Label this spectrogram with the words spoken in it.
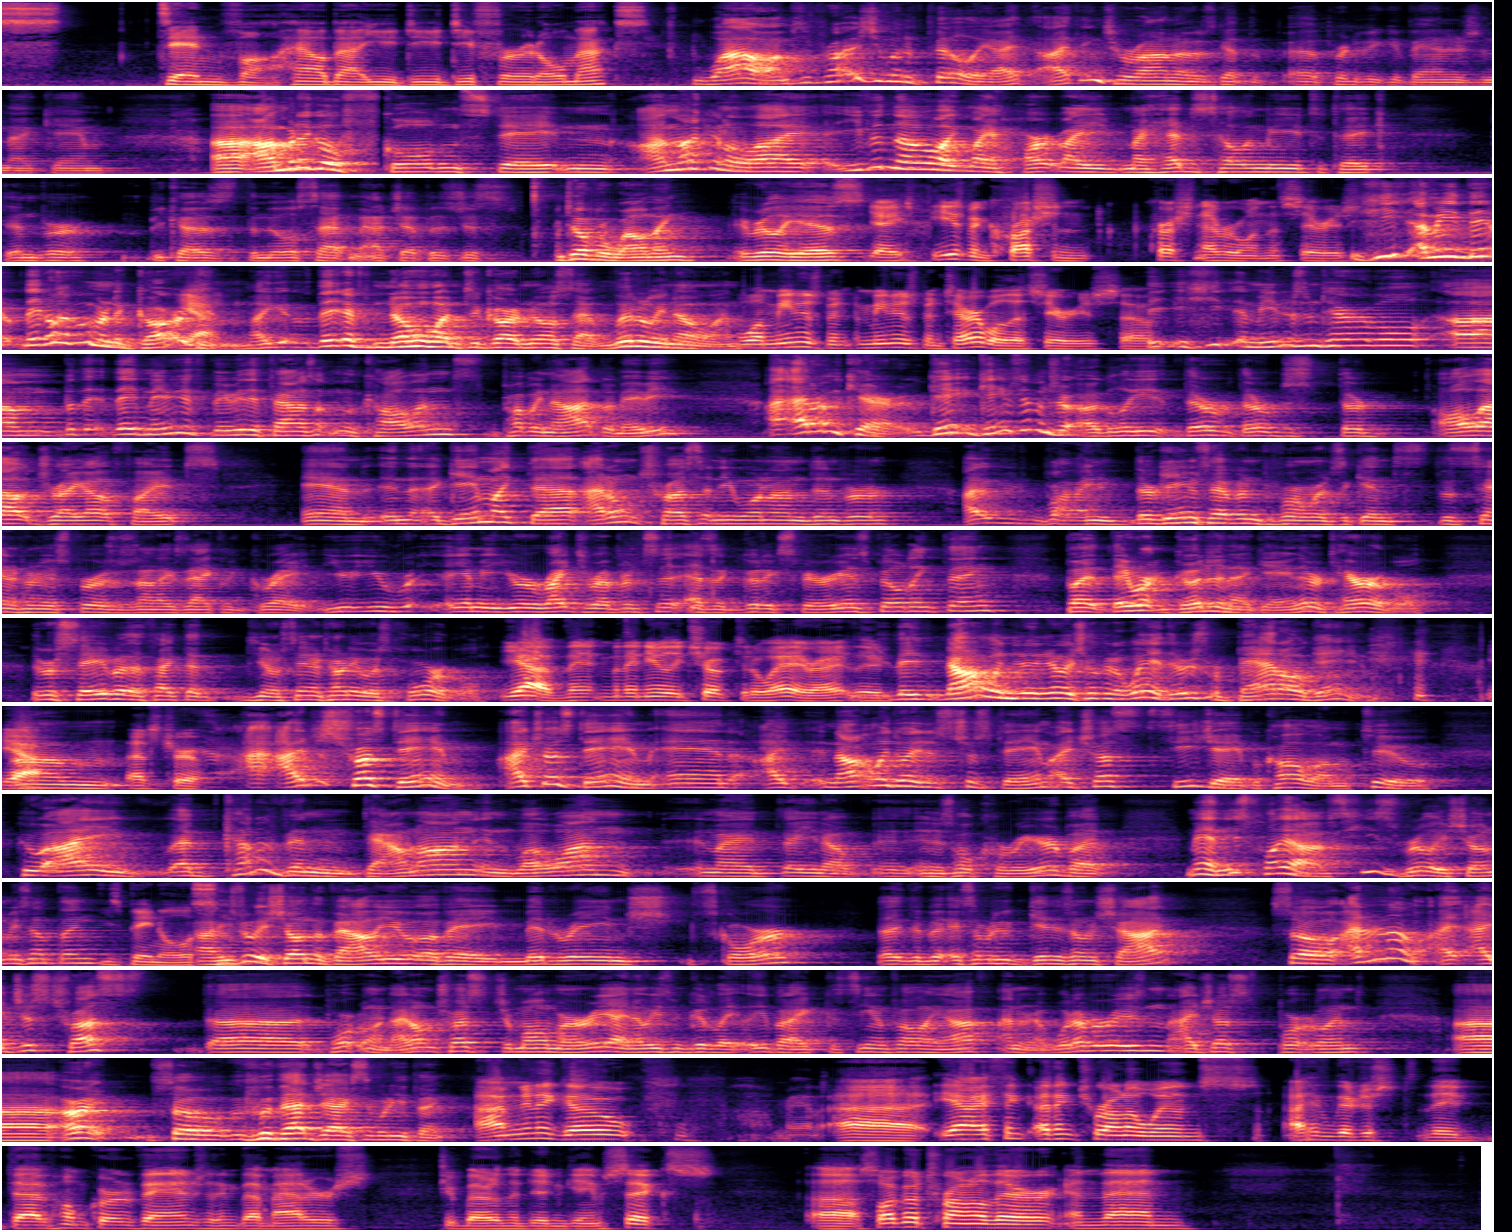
Denver. How about you? Do you differ at all, Max? Wow, I'm surprised you went Philly. I, I think Toronto's got a pretty big advantage in that game. Uh, I'm gonna go Golden State, and I'm not gonna lie. Even though like my heart, my my head's telling me to take Denver because the Millsap matchup is just it's overwhelming. It really is. Yeah, he's been crushing crushing everyone this series. He, I mean, they, they don't have anyone to guard Yeah. him. Like they have no one to guard Millsap. Literally no one. Well, Aminu's been Aminu's been terrible this series. So He, it wasn't terrible. Um, but they, they maybe if maybe they found something with Collins. Probably not, but maybe. I, I don't care. Game, game sevens are ugly. They're they're just they're all out drag out fights. And in a game like that, I don't trust anyone on Denver. I, I mean, their game seven performance against the San Antonio Spurs was not exactly great. You you I mean, you were right to reference it as a good experience building thing, but they weren't good in that game. They were terrible. They were saved by the fact that you know San Antonio was horrible. yeah, they, they nearly choked it away, right? They, They not only did they nearly took it away, they just were bad all game. yeah, um, that's true. I, I just trust Dame. I trust Dame, and I not only do I just trust Dame, I trust CJ McCollum too, who I have kind of been down on and low on in my you know in, in his whole career, but. Man, these playoffs, he's really shown me something. He's been Uh, awesome. he's really shown the value of a mid-range scorer, like the- somebody who can get his own shot. So I don't know. I, I just trust uh, Portland. I don't trust Jamal Murray. I know he's been good lately, but I could see him falling off. I don't know. Whatever reason, I trust Portland. Uh, all right. So with that, Jackson, what do you think? I'm gonna go. Oh man, uh, yeah, I think I think Toronto wins. I think they're just they, they have home court advantage. I think that matters. Do better than they did in Game Six. Uh, so I'll go Toronto there, and then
